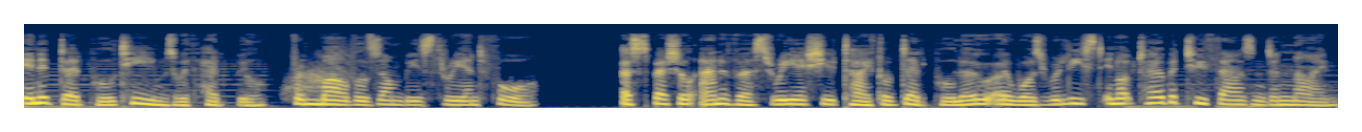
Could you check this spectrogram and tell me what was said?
In it Deadpool teams with Headpool from Marvel Zombies 3 and 4. A special anniversary issue titled Deadpool 00 was released in October 2009.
